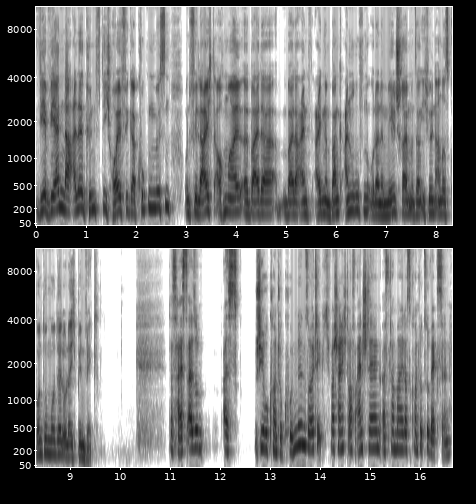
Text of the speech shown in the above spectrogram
wir werden da alle künftig häufiger gucken müssen und vielleicht auch mal äh, bei der, bei der ein, eigenen Bank anrufen oder eine Mail schreiben und sagen, ich will ein anderes Kontomodell oder ich bin weg. Das heißt also, als Girokonto-Kundin sollte ich mich wahrscheinlich darauf einstellen, öfter mal das Konto zu wechseln.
